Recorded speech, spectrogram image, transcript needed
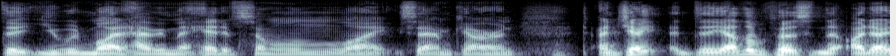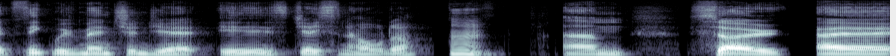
that you would might have him ahead of someone like Sam Curran. And Jay, the other person that I don't think we've mentioned yet is Jason Holder. Hmm. Um, so uh,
